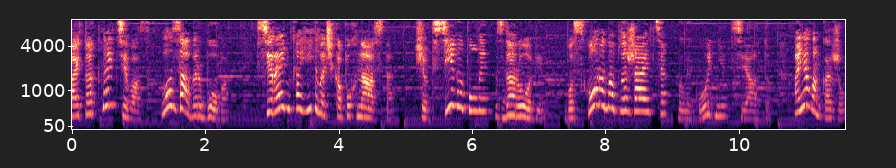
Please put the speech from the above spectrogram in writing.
Хай торкнеться вас лоза вербова, сіренька гілочка пухнаста, щоб всі ви були здорові, бо скоро наближається Великоднє свято. А я вам кажу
